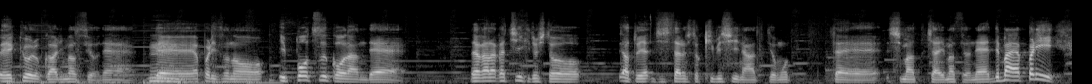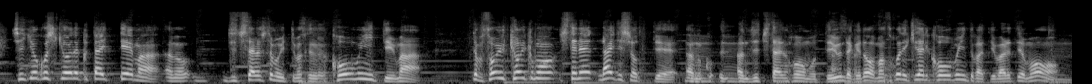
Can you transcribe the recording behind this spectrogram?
影響力ありますよね、うん、でやっぱりその一方通行なんでなかなか地域の人あと自治体の人厳しいなって思ってしまっちゃいますよね。でまあやっぱり地域おこし協力隊って、まあ、あの自治体の人も言ってますけど公務員っていうまあでもそういう教育もしてねないでしょってあの、うんうん、あの自治体の方もって言うんだけど、まあ、そこでいきなり公務員とかって言われても、うん、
